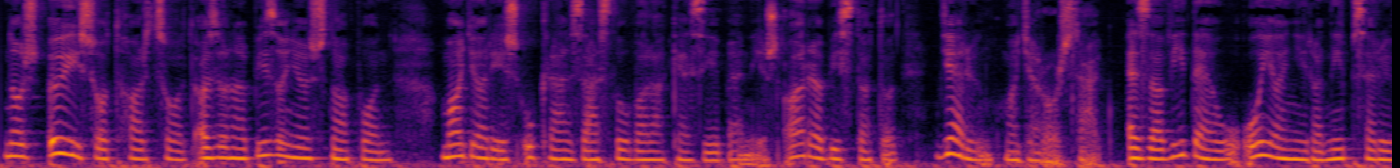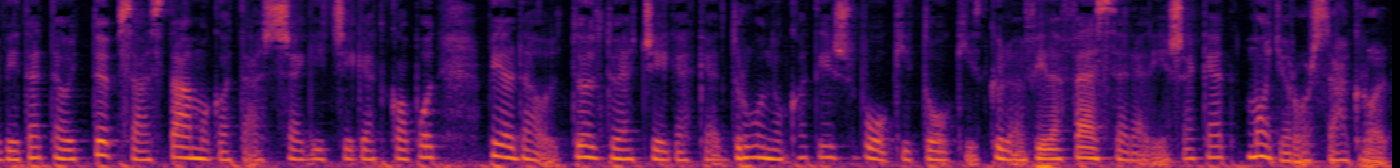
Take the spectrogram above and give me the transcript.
nos, ő is ott harcolt azon a bizonyos napon, magyar és ukrán zászlóval a kezében, és arra biztatott, gyerünk Magyarország. Ez a videó olyannyira népszerűvé tette, hogy több száz támogatást, segítséget kapott, például töltőegységeket, drónokat és walkie különféle felszereléseket Magyarországról.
